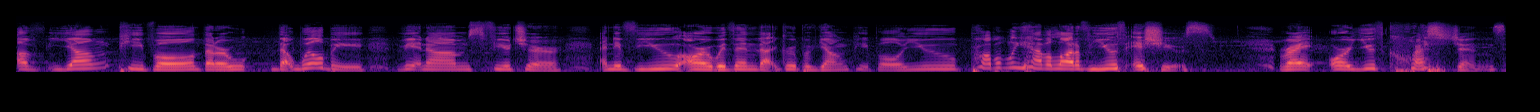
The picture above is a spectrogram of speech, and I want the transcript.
of young people that are that will be Vietnam's future. And if you are within that group of young people, you probably have a lot of youth issues. Right? Or youth questions.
